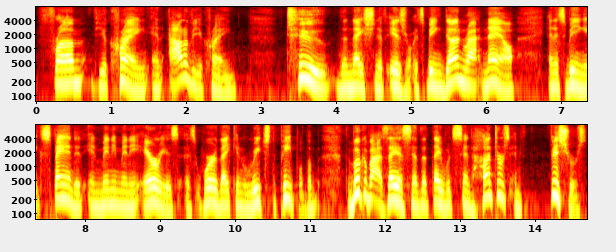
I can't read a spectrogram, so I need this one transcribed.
from the Ukraine and out of the Ukraine to the nation of Israel. It's being done right now, and it's being expanded in many, many areas as where they can reach the people. The, the book of Isaiah said that they would send hunters and fishers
